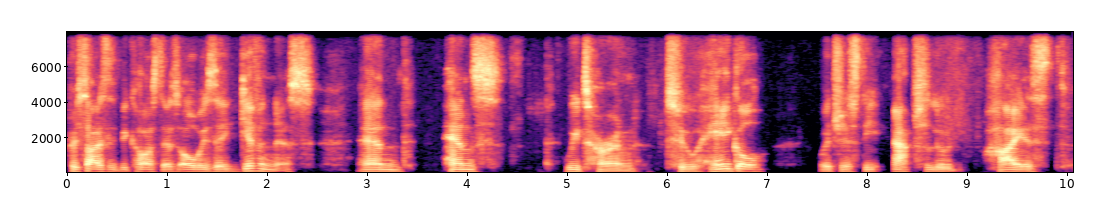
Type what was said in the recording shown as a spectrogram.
precisely because there's always a givenness. And hence, we turn to Hegel, which is the absolute highest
